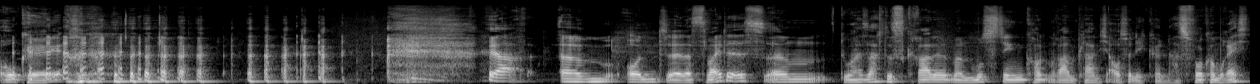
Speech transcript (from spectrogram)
Okay. ja, ähm, und äh, das zweite ist, ähm, du sagtest gerade, man muss den Kontenrahmenplan nicht auswendig können. Hast vollkommen recht.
